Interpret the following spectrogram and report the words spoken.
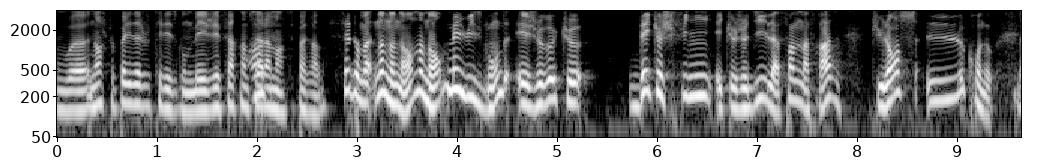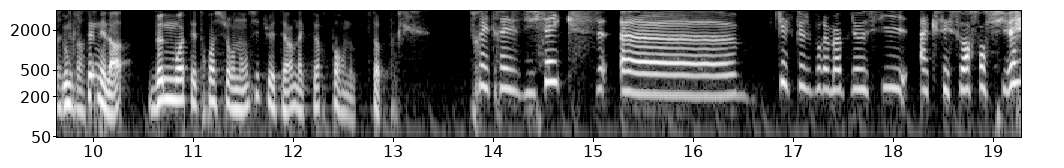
Euh, non, je peux pas les ajouter les secondes, mais je vais faire comme ça à la Oh, main, c'est pas grave. C'est dommage. Non, non, non, non, non, mais 8 secondes. Et je veux que dès que je finis et que je dis la fin de ma phrase, tu lances le chrono. Bah, Donc. Stenella, donne-moi tes trois surnoms si tu étais un acteur porno. Top. Prêtresse du sexe. Euh... Qu'est-ce que je pourrais m'appeler aussi? Accessoire sensuel.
